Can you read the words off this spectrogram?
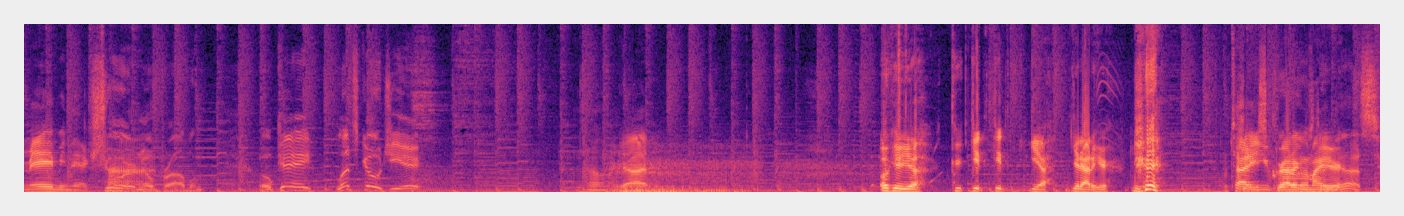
Maybe next. Sure, time. no problem. Okay, let's go, GA. Oh my god. Okay, yeah. Get, get, get yeah, get out of here. I'm tired Case of you grabbing in my I ear. guess.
